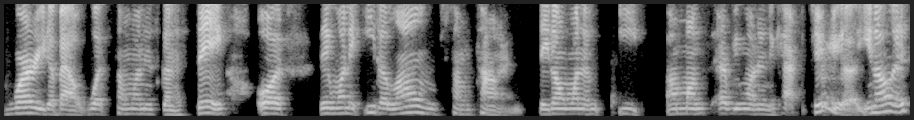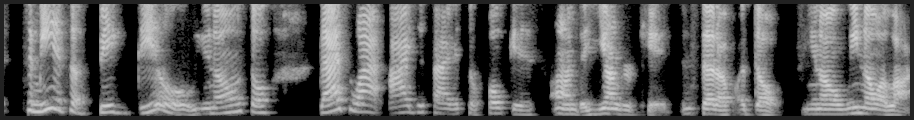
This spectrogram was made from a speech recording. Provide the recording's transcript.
worried about what someone is going to say or they want to eat alone sometimes. They don't want to eat amongst everyone in the cafeteria you know? It's to me it's a big deal you know? So that's why I decided to focus on the younger kids instead of adults. You know, we know a lot,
